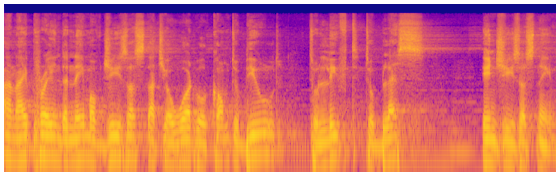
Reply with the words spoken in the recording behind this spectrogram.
and I pray in the name of Jesus that your word will come to build, to lift, to bless in Jesus' name.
